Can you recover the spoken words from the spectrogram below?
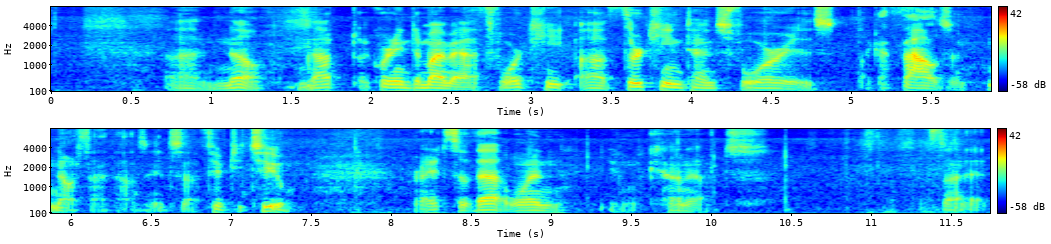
Uh, no, not according to my math. 14, uh, 13 times 4 is like a 1,000. No, it's not a 1,000. It's uh, 52, right? So that one you can count out. That's not it.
